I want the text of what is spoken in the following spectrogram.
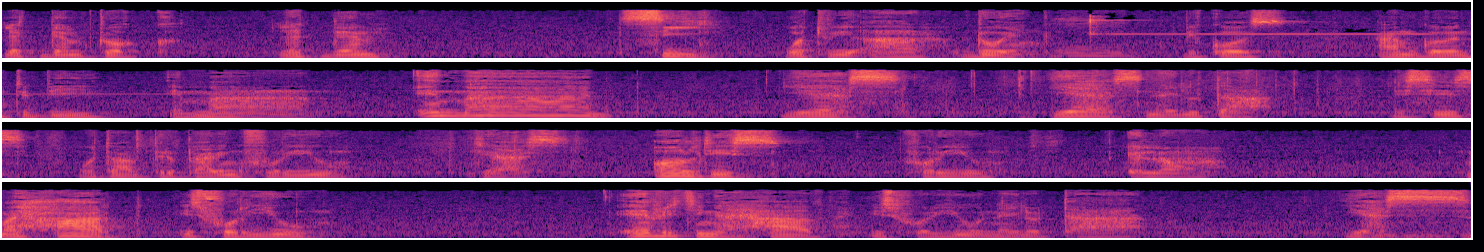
Let them talk. Let them see what we are doing. Because I'm going to be a man. A man. Yes. Yes, Nailuta. This is what I'm preparing for you. Yes. All this for you alone. My heart is for you. Everything I have is for you, Nailuta. Yes.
